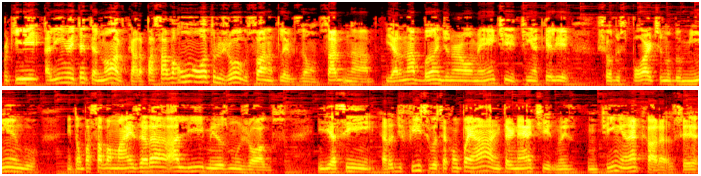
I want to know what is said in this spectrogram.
porque ali em 89, cara, passava um ou outro jogo só na televisão, sabe? Na, e era na Band normalmente, tinha aquele show do esporte no domingo, então passava mais, era ali mesmo os jogos. E assim, era difícil você acompanhar, a internet não, não tinha, né, cara? Você,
